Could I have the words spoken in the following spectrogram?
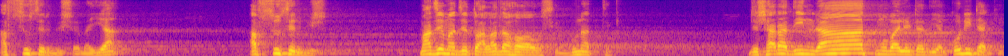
আফসুসের বিষয় ভাইয়া, আফসুসের বিষয়। মাঝে মাঝে তো আলাদা হওয়া উচিত গুনার থেকে। যে সারা দিন রাত মোবাইল এটা দিয়া করিটা কি?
